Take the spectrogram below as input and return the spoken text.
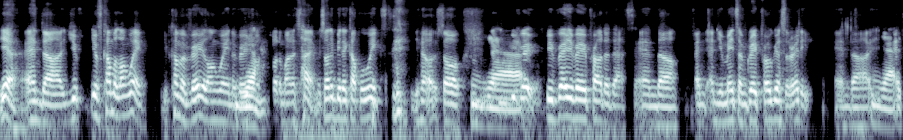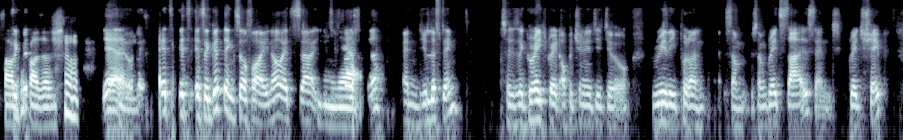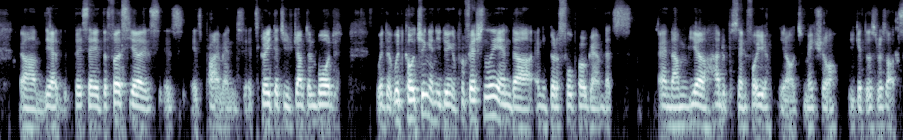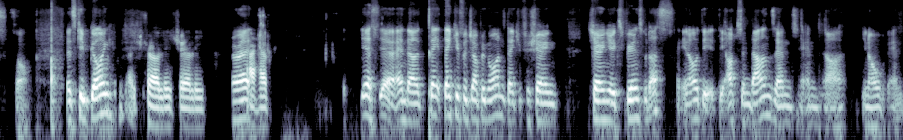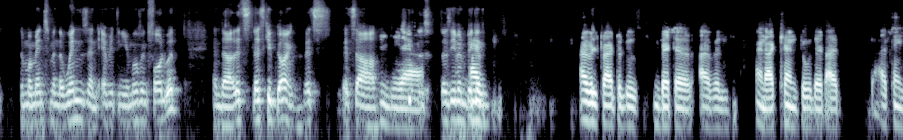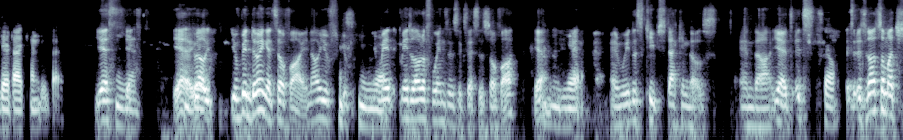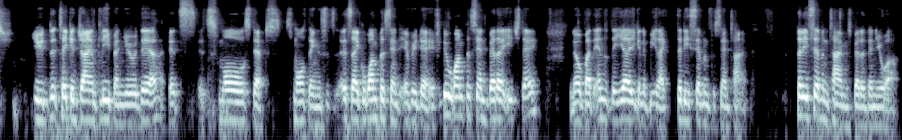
yeah and uh, you've you've come a long way. You've come a very long way in a very yeah. short, short, amount of time. It's only been a couple of weeks you know so yeah. be very, be very very proud of that. And uh and and you made some great progress already and uh, yeah it's all it's because of yeah it's it's it's a good thing so far you know? It's uh it's yeah. Year and you're lifting. So it's a great great opportunity to really put on some some great size and great shape. Um yeah they say the first year is is is prime and it's great that you've jumped on board with the, with coaching and you're doing it professionally and uh and you've got a full program that's and I'm yeah 100% for you you know to make sure you get those results. So let's keep going. Surely surely. All right. I have yes yeah and uh th thank you for jumping on. Thank you for sharing sharing your experience with us you know the the ups and downs and and uh you know and the momentum and the wins and everything you're moving forward with. And uh let's let's keep going. Let's let's uh yeah. those, even bigger. I, I will try to do better. I will and I can do that. I I think that I can do that. Yes, yeah. yes, yeah. Well, you've been doing it so far. You know, you've, you've yeah. made made a lot of wins and successes so far. Yeah, yeah. And we just keep stacking those. And uh, yeah, it's it's, it's it's not so much you take a giant leap and you're there. It's it's small steps, small things. It's, it's like one percent every day. If you do one percent better each day, you know, by the end of the year, you're going to be like thirty-seven percent time, thirty-seven times better than you are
